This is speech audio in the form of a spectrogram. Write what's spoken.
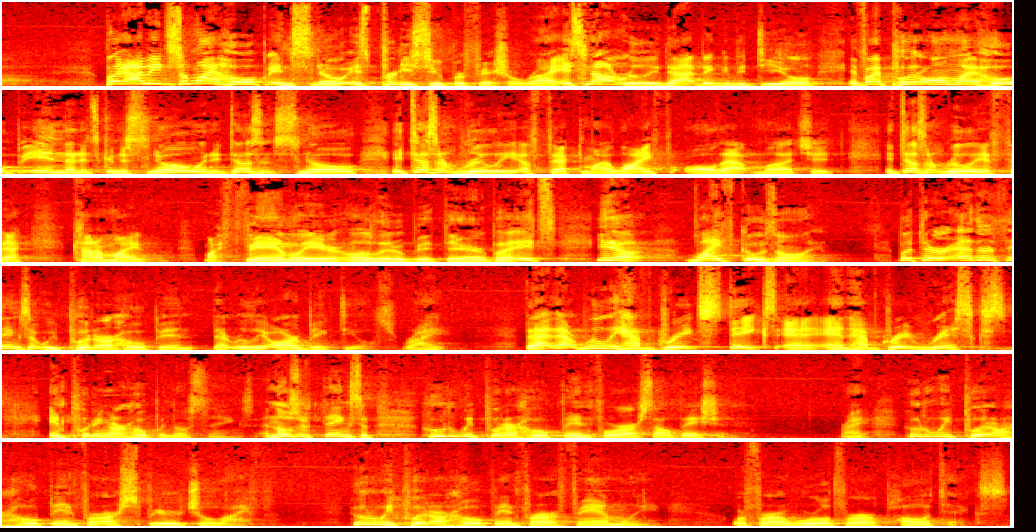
but I mean, so my hope in snow is pretty superficial, right? It's not really that big of a deal. If I put all my hope in that it's going to snow and it doesn't snow, it doesn't really affect my life all that much. It, it doesn't really affect kind of my my family or a little bit there, but it's, you know, life goes on. But there are other things that we put our hope in that really are big deals, right? That, that really have great stakes and, and have great risks in putting our hope in those things. And those are things of who do we put our hope in for our salvation, right? Who do we put our hope in for our spiritual life? Who do we put our hope in for our family or for our world, for our politics?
